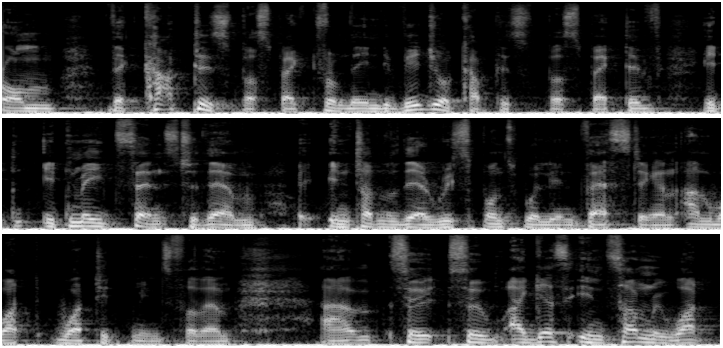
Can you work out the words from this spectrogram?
from the captive's perspective, from the individual captive's perspective, it, it made sense to them in terms of their responsible investing and, and what, what it means for them. Um, so, so I guess in summary, what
